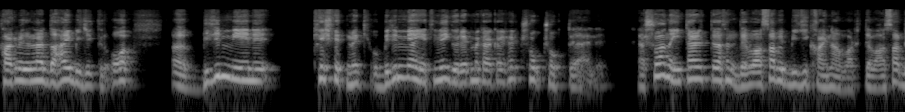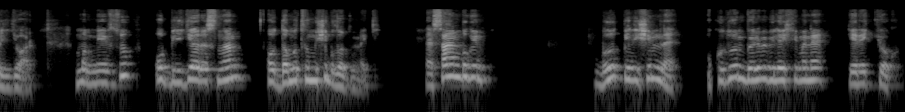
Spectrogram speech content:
takip edenler daha iyi bilecektir. O e, bilinmeyeni keşfetmek, o bilinmeyen yeteneği görebilmek arkadaşlar çok çok değerli. Ya şu anda internette zaten devasa bir bilgi kaynağı var. Devasa bilgi var. Ama mevzu o bilgi arasından o damıtılmışı bulabilmek. Ya sen bugün bulut bilişimle okuduğun bölümü birleştirmene gerek yok.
